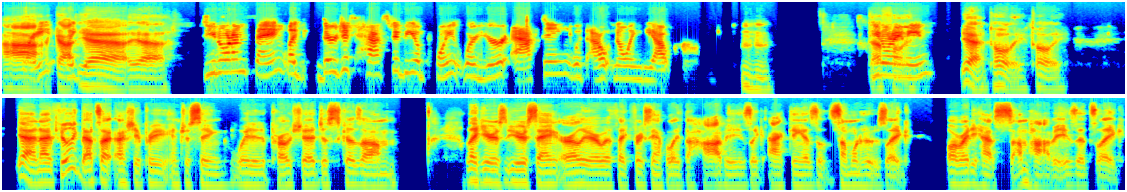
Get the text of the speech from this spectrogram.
Ah, right? got Like yeah, yeah. Do you know what I'm saying? Like there just has to be a point where you're acting without knowing the outcome. Mm-hmm. Do you know what I mean? Yeah, totally, totally. Yeah, and I feel like that's actually a pretty interesting way to approach it, just because um like you're you're saying earlier with like for example like the hobbies like acting as someone who's like already has some hobbies it's like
